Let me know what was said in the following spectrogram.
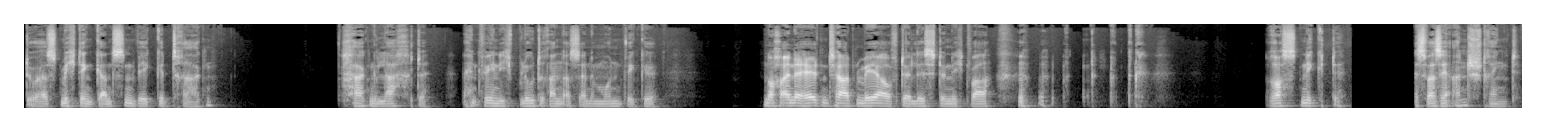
du hast mich den ganzen Weg getragen? Hagen lachte, ein wenig Blut rann aus seinem Mundwinkel. Noch eine Heldentat mehr auf der Liste, nicht wahr? Rost nickte. Es war sehr anstrengend.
